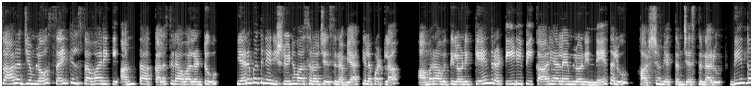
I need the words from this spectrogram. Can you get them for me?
సారథ్యంలో సైకిల్ సవారీకి అంతా కలిసి రావాలంటూ ఎరపతినేని శ్రీనివాసరావు చేసిన వ్యాఖ్యల పట్ల అమరావతిలోని కేంద్ర టీడీపీ కార్యాలయంలోని నేతలు హర్షం వ్యక్తం చేస్తున్నారు. దీంతో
